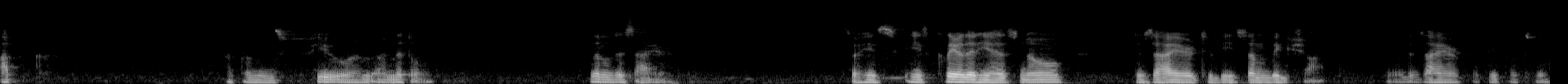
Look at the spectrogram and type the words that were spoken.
Up. Means few or, or little. Little desire. So he's he's clear that he has no desire to be some big shot no desire for people to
